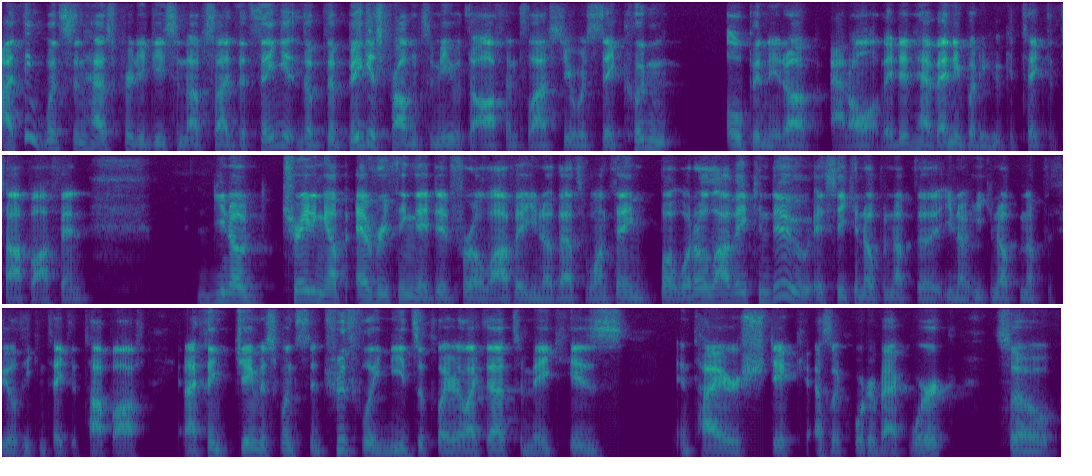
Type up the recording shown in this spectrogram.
I think Winston has pretty decent upside. The thing, the, the biggest problem to me with the offense last year was they couldn't open it up at all. They didn't have anybody who could take the top off. And, you know, trading up everything they did for Olave, you know, that's one thing. But what Olave can do is he can open up the, you know, he can open up the field, he can take the top off. And I think Jameis Winston truthfully needs a player like that to make his entire shtick as a quarterback work. So,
